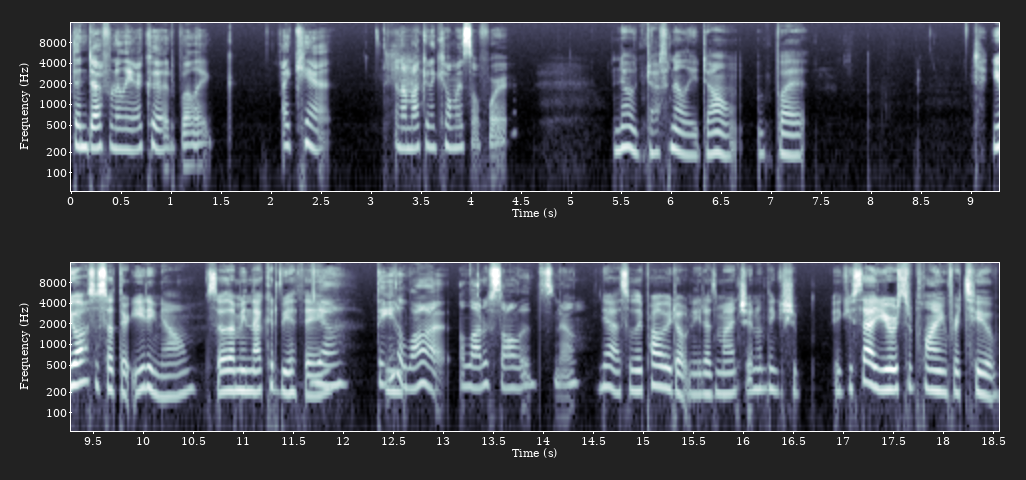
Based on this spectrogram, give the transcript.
then definitely I could, but like I can't. And I'm not going to kill myself for it. No, definitely don't. But you also said they're eating now. So, I mean, that could be a thing. Yeah. They eat a Mm. lot, a lot of solids now. Yeah, so they probably don't need as much. I don't think you should, like you said, you're supplying for two.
